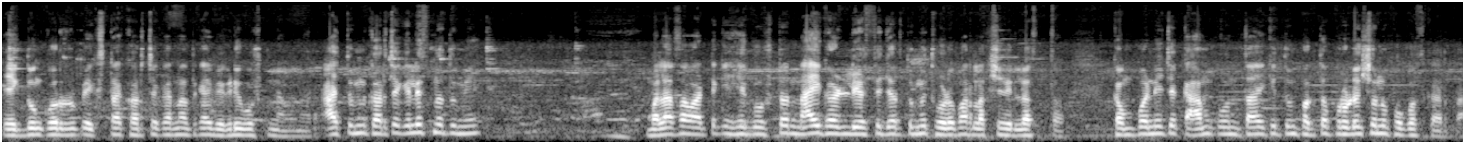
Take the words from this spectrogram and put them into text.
एक दोन करोड रुपये एक्स्ट्रा खर्च करणार तर काही वेगळी गोष्ट नाही होणार. आज तुम्ही खर्च केलेच ना तुम्ही? मला असं वाटतं की ही गोष्ट नाही घडली असती जर तुम्ही थोडंफार लक्ष दिलं असतं. कंपनीचे काम कोणतं आहे की तुम्ही फक्त प्रोडक्शनवर फोकस करता?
